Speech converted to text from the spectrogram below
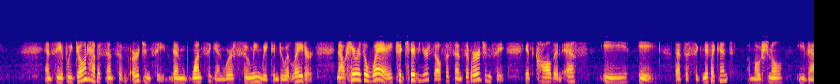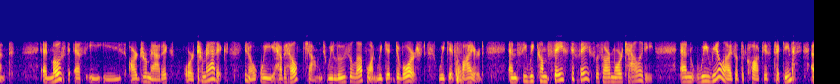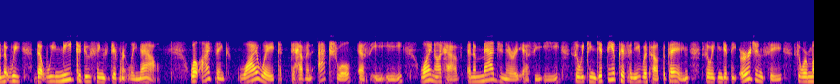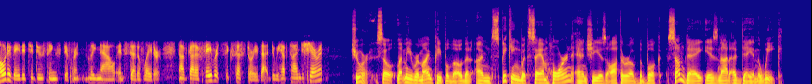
And see, if we don't have a sense of urgency, then once again, we're assuming we can do it later. Now, here is a way to give yourself a sense of urgency. It's called an SEE. That's a significant emotional event. And most SEEs are dramatic or traumatic. You know, we have a health challenge. We lose a loved one. We get divorced. We get fired. And see, we come face to face with our mortality and we realize that the clock is ticking and that we that we need to do things differently now. Well, I think why wait to have an actual SEE? Why not have an imaginary SEE so we can get the epiphany without the pain, so we can get the urgency so we're motivated to do things differently now instead of later. Now, I've got a favorite success story of that. Do we have time to share it? Sure. So let me remind people, though, that I'm speaking with Sam Horn, and she is author of the book Someday is Not a Day in the Week.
